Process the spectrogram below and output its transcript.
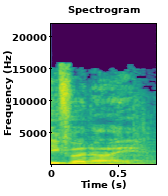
Tifa and I.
